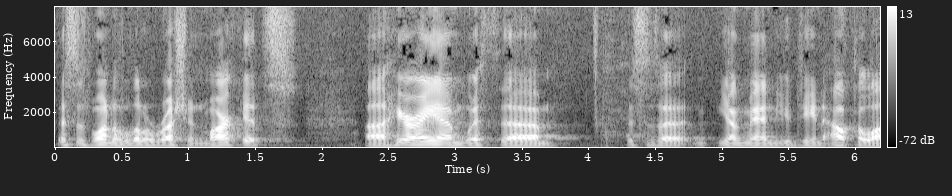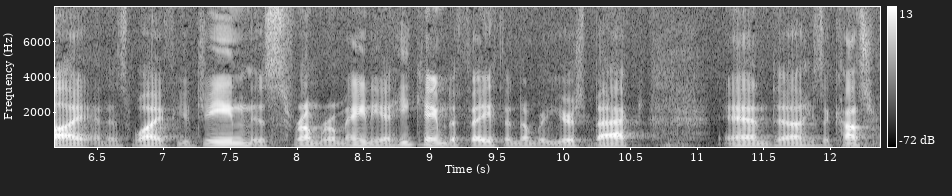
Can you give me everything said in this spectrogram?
this is one of the little Russian markets. Uh, here I am with um, this is a young man, Eugene Alkali, and his wife. Eugene is from Romania. He came to faith a number of years back, and uh, he's a concert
